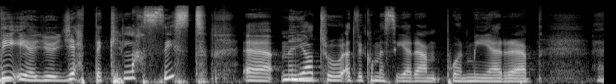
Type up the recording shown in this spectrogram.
Det är ju jätteklassiskt, eh, men jag tror att vi kommer se den på en mer eh,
